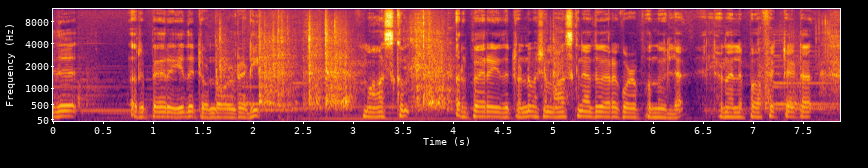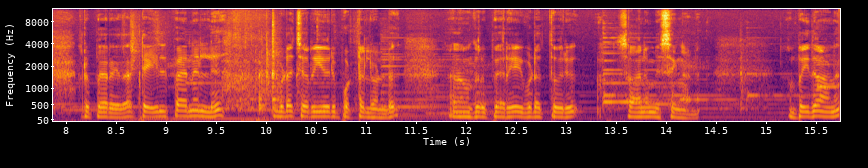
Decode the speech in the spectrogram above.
ഇത് റിപ്പയർ ചെയ്തിട്ടുണ്ട് ഓൾറെഡി മാസ്കും റിപ്പയർ ചെയ്തിട്ടുണ്ട്. പക്ഷേ മാസ്കിനകത്ത് വേറെ കുഴപ്പമൊന്നുമില്ല. എല്ലാം നല്ല പെർഫെക്റ്റായിട്ട് റിപ്പയർ ചെയ്ത. ടെയിൽ പാനലിൽ ഇവിടെ ചെറിയൊരു പൊട്ടലുണ്ട്. അത് നമുക്ക് റിപ്പയർ ചെയ്യാം. ഇവിടുത്തെ ഒരു സാധനം മിസ്സിംഗ് ആണ്. അപ്പോൾ ഇതാണ്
